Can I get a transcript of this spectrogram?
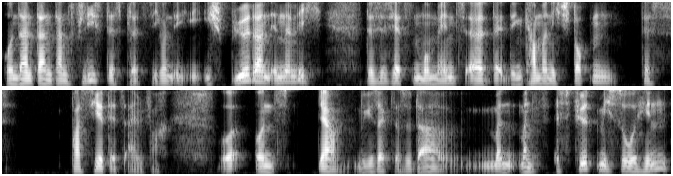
und dann, dann, dann fließt es plötzlich. Und ich, ich spüre dann innerlich, das ist jetzt ein Moment, äh, den kann man nicht stoppen, das passiert jetzt einfach. Und ja, wie gesagt, also da, man, man, es führt mich so hin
